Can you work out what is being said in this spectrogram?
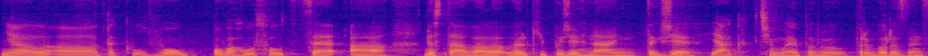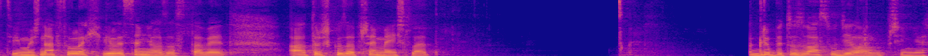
měl uh, takovou povahu soudce a dostával velký požehnání. Takže jak, k čemu je prvorozenství? Možná v tuhle chvíli se měl zastavit a trošku zapřemýšlet. A kdo by to z vás udělal upřímně?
